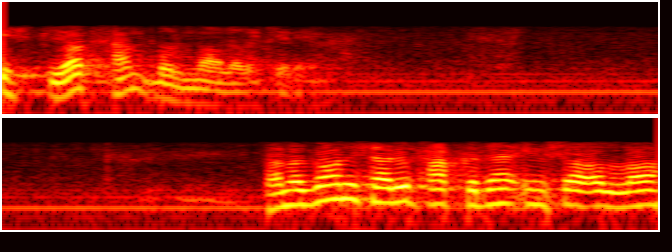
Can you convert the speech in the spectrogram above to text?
ehtiyot ham bo'lmoqligi kerak. Ramazoni sharif haqida inshaalloh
